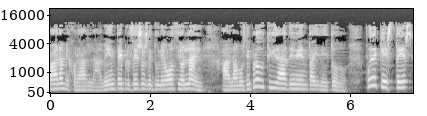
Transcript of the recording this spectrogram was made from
para mejorar la venta y procesos de tu negocio online. Hablamos de productividad, de venta y de todo. Puede que estés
